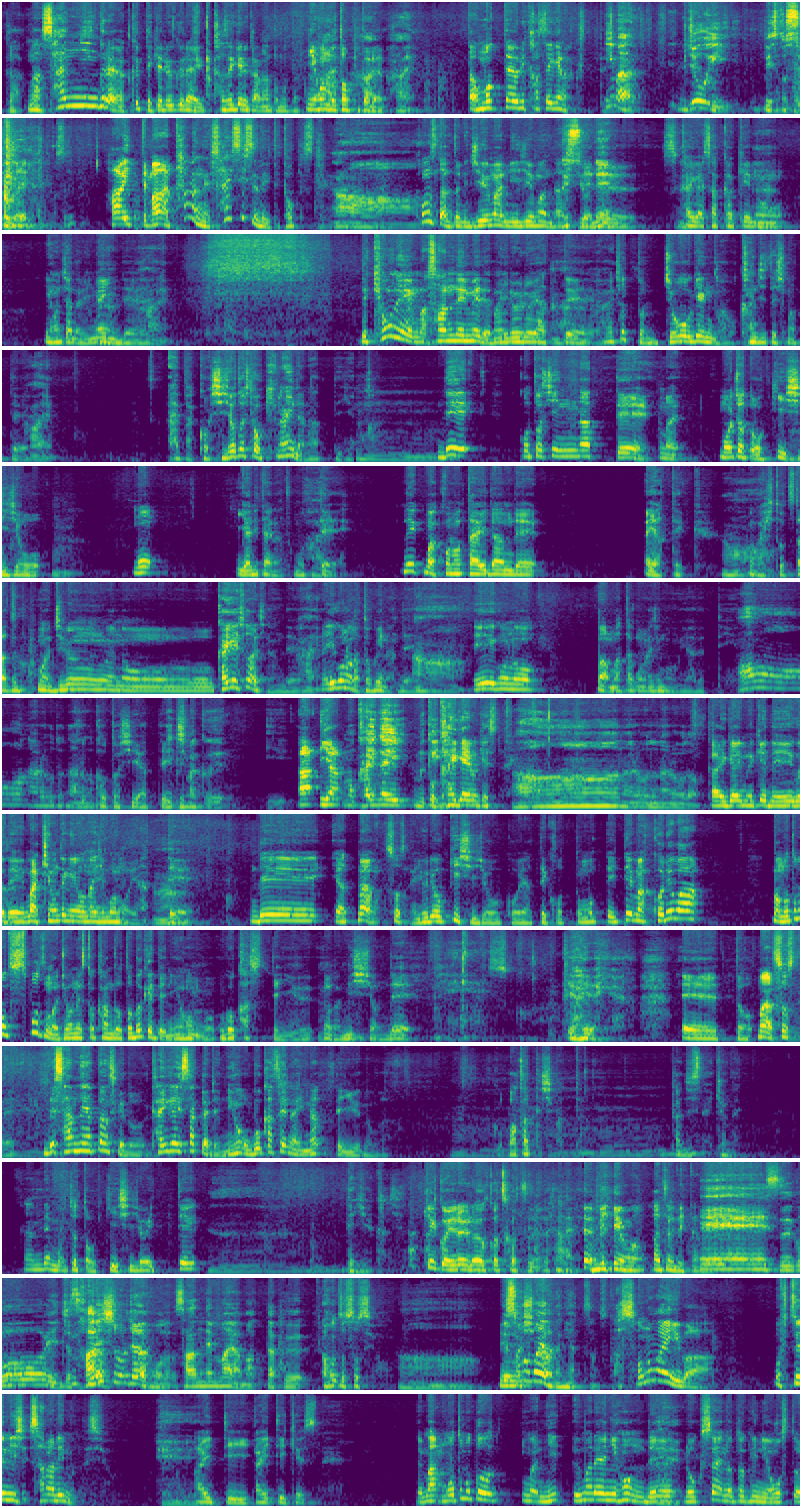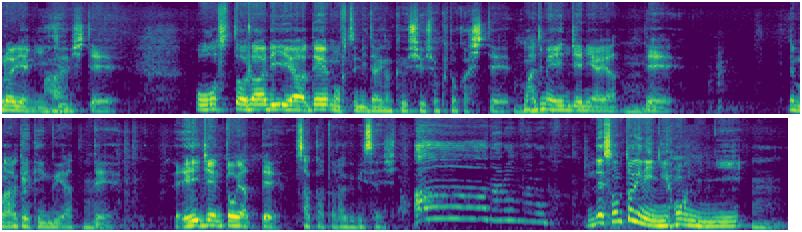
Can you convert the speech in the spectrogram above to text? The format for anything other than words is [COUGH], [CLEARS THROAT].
かまあ3人ぐらいは食っていけるぐらい稼げるかなと思った。日本のトップ取れば、はい。はい。はい思ったより稼げなくって。今上位ベスト3ぐらいで入ってます？入ってまあ多分ね再生数で言ってトップですね。あコンスタントに10万20万出してる海外サッカー系うん。の日本チャンネルいないんで、はい。で去年まあ3年目でまあいろいろやって、うんまあ、ちょっと上限がを感じてしまって、はい。やっぱこう市場として大きくないんだなっていうのが。うん。で今年になって、まあ、もうちょっと大きい市場うん。もやりたいなと思って、はい。で、まあ、この対談でまあやっていくのが一つ。だと、まあ、自分あの海外育ちなんで、はい。英語の方が得意なんで。あ英語の、まあ、全く同じものをやるっていう。ーあーなるほどなるほ今ど年やってでいく字幕いあいや。ももう海外向け海外向けですね。ああなるほどなるほど。海外向けで英語で、まあ、基本的に同じものをやって、でやまあそうですね。より大きい市場をこうやっていこうと思っていて、まあ、これはもともとスポーツの情熱と感動を届けて日本を動かすっていうのがミッションで、いやいやいやえーっとまあそうですね。で3年やったんですけど海外サッカーじゃ日本を動かせないなっていうのが分かってしまった感じですね去年。なんでもうちょっと大きい市場行ってっていう感じ。結構いろいろコツコツ瓶を集めてきたんで、えー、すごい。じゃあ最初じゃあもう3年前は全く。あ本当そうっすよ。ああでまあその前は何やってたんですか？あその前はもう普通にサラリーマンですよ。へ IT, IT 系ですねでまあもともと生まれは日本はい。で6歳の時にオーストラリアに移住して、オーストラリアでもう普通に大学就職とかして、まあ、初めエンジニアやって、でマーケティングやって、でエージェントをやってサッカーとラグビー選手の。ああなるほどなるほど。でその時に日本に、うん。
